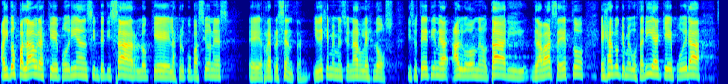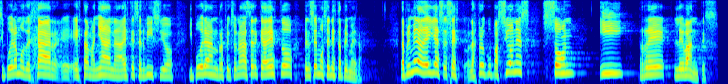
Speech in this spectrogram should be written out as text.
hay dos palabras que podrían sintetizar lo que las preocupaciones eh, representan. Y déjenme mencionarles dos. Y si usted tiene algo donde notar y grabarse esto, es algo que me gustaría que pudiera, si pudiéramos dejar eh, esta mañana, este servicio, y pudieran reflexionar acerca de esto, pensemos en esta primera. La primera de ellas es esto, las preocupaciones son irrelevantes.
